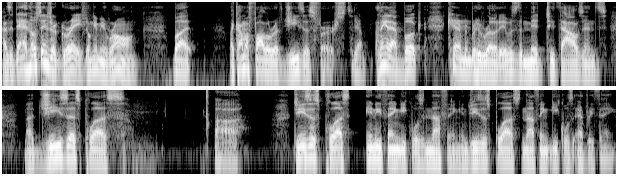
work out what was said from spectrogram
as a dad, and those things are great. Don't get me wrong, but like I'm a follower of Jesus first. Yeah. I think of that book. Can't remember who wrote it. It was the mid 2000s. Uh, Jesus plus uh, Jesus plus anything equals nothing, and Jesus plus nothing equals everything.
